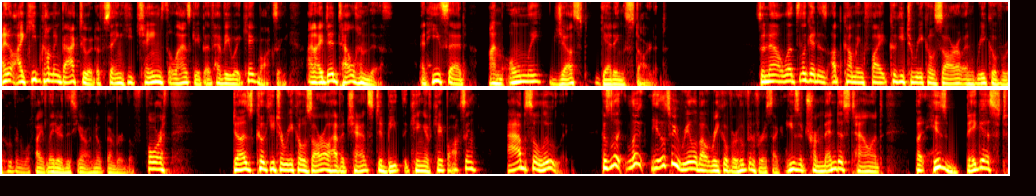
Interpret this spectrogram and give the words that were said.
I know I keep coming back to it of saying he changed the landscape of heavyweight kickboxing. And I did tell him this. And he said, I'm only just getting started. So now let's look at his upcoming fight. Cookie Tariq Osaro and Rico Verhoeven will fight later this year on November the 4th. Does Cookie Tariq Osaro have a chance to beat the king of kickboxing? Absolutely. Because look, look, let's be real about Rico Verhoeven for a second. He's a tremendous talent, but his biggest,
